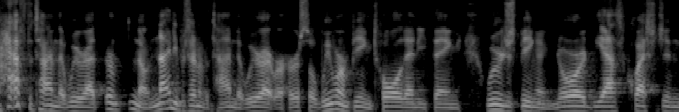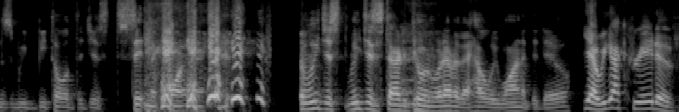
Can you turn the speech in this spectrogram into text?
half the time that we were at or no 90% of the time that we were at rehearsal we weren't being told anything we were just being ignored we asked questions we'd be told to just sit in the corner so we just we just started doing whatever the hell we wanted to do yeah, we got creative.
